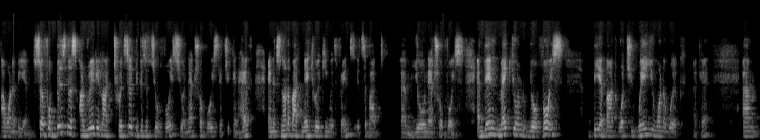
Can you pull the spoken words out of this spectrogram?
I want to be in. So for business, I really like Twitter because it's your voice, your natural voice that you can have. And it's not about networking with friends, it's about um, your natural voice. And then make your, your voice be about what you where you want to work. Okay. Um,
